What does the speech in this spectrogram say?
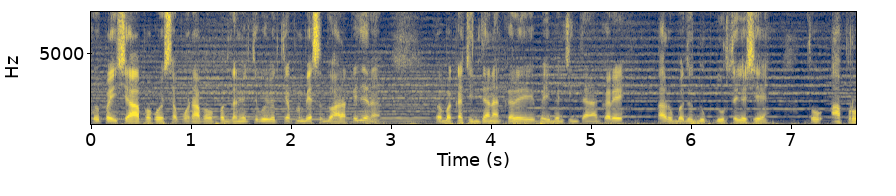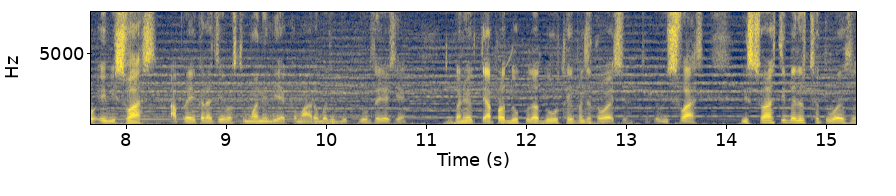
કોઈ પૈસા આપો, કોઈ સપોર્ટ આપો, પણ ઘણી વખતે કોઈ વ્યક્તિ આપણને બે શબ્દો હારા કહી દે ને, તો બકા ચિંતા ના કરે, ભાઈબંધ ચિંતા ના કરે, તારું બધું દુઃખ દૂર થઈ જશે. તો આપણો એ વિશ્વાસ, આપણે કદાચ એ વસ્તુ માની લઈએ કે મારું બધું દુઃખ દૂર થઈ જશે. તો ઘણી વખતે આપણો દુઃખ બધા દૂર થઈ પણ જતો હોય છે. વિશ્વાસ, વિશ્વાસથી બધું જ થતું હોય છે.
